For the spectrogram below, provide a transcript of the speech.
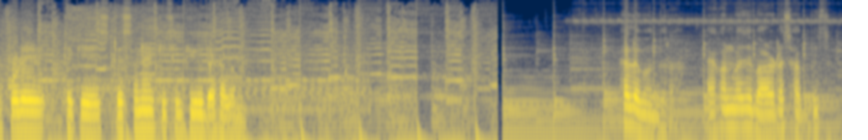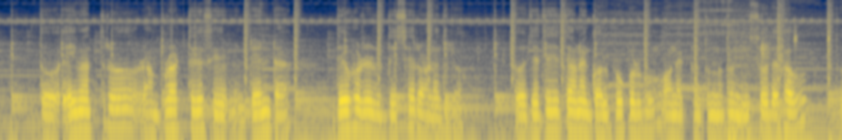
উপরে থেকে স্টেশনের কিছু ভিউ দেখালাম। হ্যালো বন্ধুরা, এখন বাজে বারোটা ছাব্বিশ, তো এইমাত্র রামপুরহাট থেকে ট্রেনটা দেওঘরের উদ্দেশ্যে রওনা দিল। তো যেতে যেতে অনেক গল্প করব, অনেক নতুন নতুন দৃশ্য দেখাবো, তো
